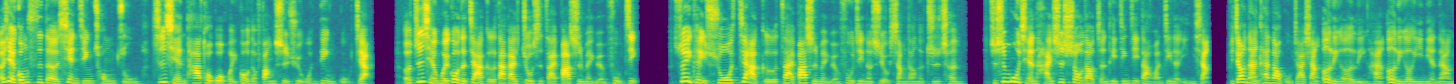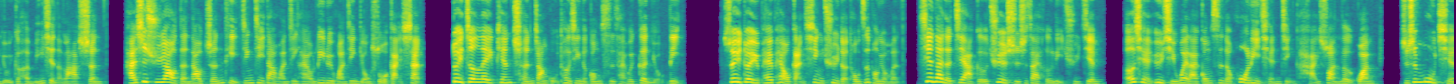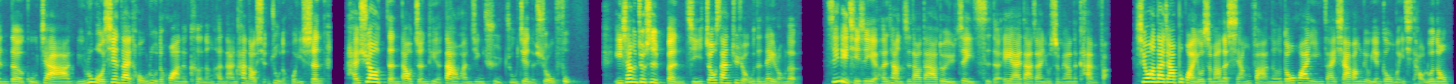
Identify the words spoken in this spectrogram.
而且公司的现金充足，之前它透过回购的方式去稳定股价，而之前回购的价格大概就是在八十美元附近，所以可以说价格在八十美元附近呢是有相当的支撑。只是目前还是受到整体经济大环境的影响，比较难看到股价像二零二零和二零二一年那样有一个很明显的拉升。还是需要等到整体经济大环境还有利率环境有所改善，对这类偏成长股特性的公司才会更有利。所以，对于 PayPal 感兴趣的投资朋友们，现在的价格确实是在合理区间，而且预期未来公司的获利前景还算乐观。只是目前的股价，你如果现在投入的话呢，可能很难看到显著的回升，还需要等到整体的大环境去逐渐的修复。以上就是本集周三居酒屋的内容了。Cindy 其实也很想知道大家对于这一次的 AI 大战有什么样的看法，希望大家不管有什么样的想法呢，都欢迎在下方留言跟我们一起讨论哦。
